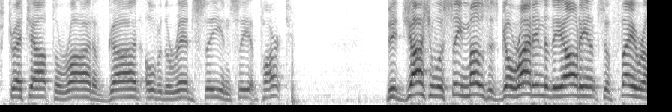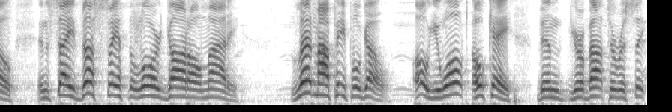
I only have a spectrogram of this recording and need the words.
stretch out the rod of God over the Red Sea and see it part? Did Joshua see Moses go right into the audience of Pharaoh and say, Thus saith the Lord God Almighty, let my people go? Oh, you won't? Okay, then you're about to receive.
